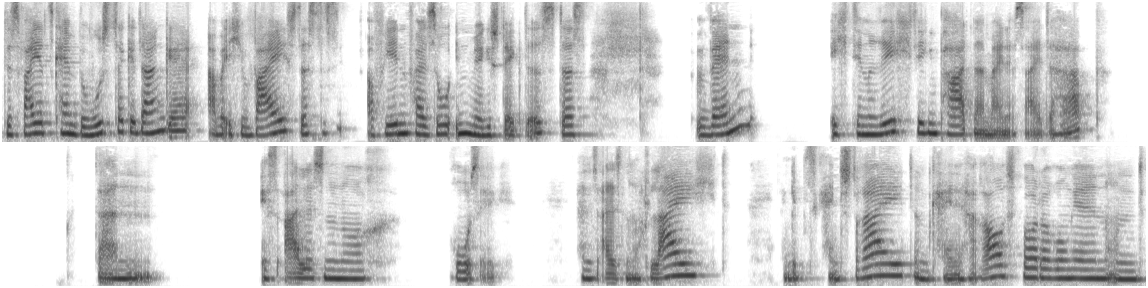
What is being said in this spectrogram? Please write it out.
das war jetzt kein bewusster Gedanke, aber ich weiß, dass das auf jeden Fall so in mir gesteckt ist, dass wenn ich den richtigen Partner an meiner Seite habe, dann ist alles nur noch rosig. Dann ist alles nur noch leicht, dann gibt es keinen Streit und keine Herausforderungen und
